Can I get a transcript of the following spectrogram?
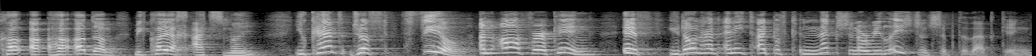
ha'adam mikoyach atzmai. You can't just feel an for a king if you don't have any type of connection or relationship to that king.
